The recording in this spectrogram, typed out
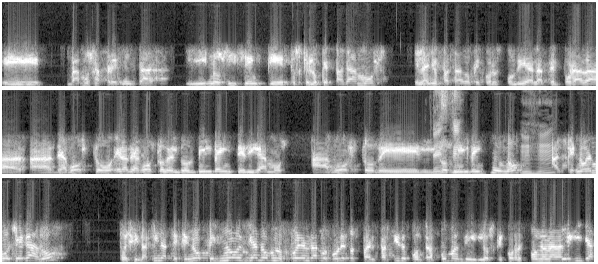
eh, vamos a preguntar y nos dicen que pues que lo que pagamos el año pasado que correspondía a la temporada de agosto, era de agosto del 2020, digamos, agosto del 2021, este al que no hemos llegado, pues imagínate que no, que no, ya no nos pueden dar los boletos para el partido contra Pumas ni los que corresponden a la liguilla,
